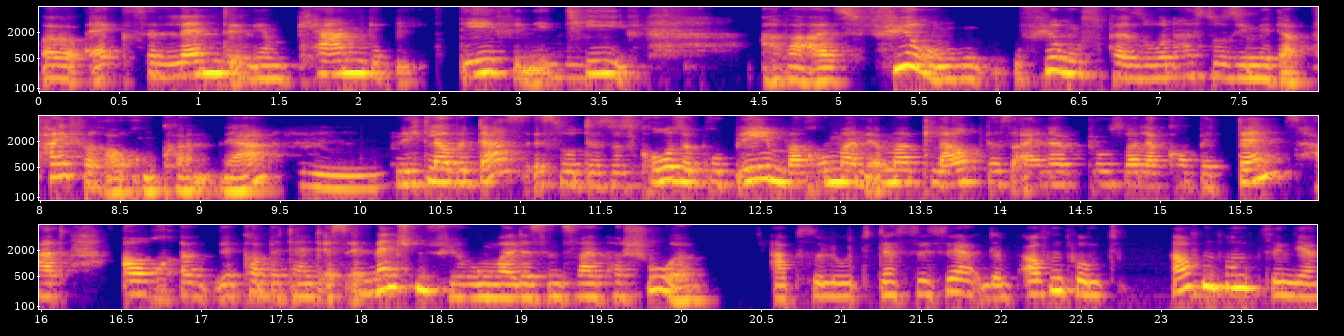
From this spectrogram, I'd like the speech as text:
äh, exzellent in ihrem Kerngebiet, definitiv. Mhm aber als Führung, Führungsperson hast du sie mit der Pfeife rauchen können, ja. Mhm. Und ich glaube, das ist so das, das große Problem, warum man immer glaubt, dass einer bloß weil er Kompetenz hat, auch äh, kompetent ist in Menschenführung, weil das sind zwei Paar Schuhe. Absolut, das ist ja auf den Punkt Auf den Punkt sind ja.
